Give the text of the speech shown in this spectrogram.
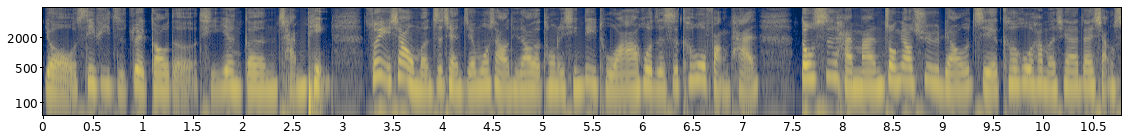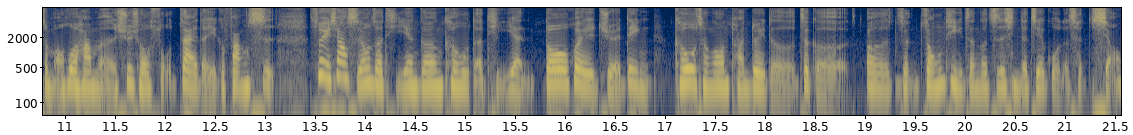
有 CP 值最高的体验跟产品。所以像我们之前节目上有提到的同理心。地图啊，或者是客户访谈，都是还蛮重要，去了解客户他们现在在想什么，或他们需求所在的一个方式。所以，像使用者体验跟客户的体验，都会决定客户成功团队的这个呃整总体整个执行的结果的成效。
